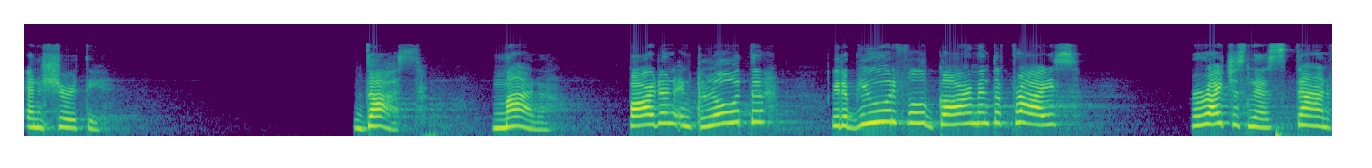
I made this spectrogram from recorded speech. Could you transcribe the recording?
and surety. Thus, man, pardoned and clothed with a beautiful garment of price, righteousness stand,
